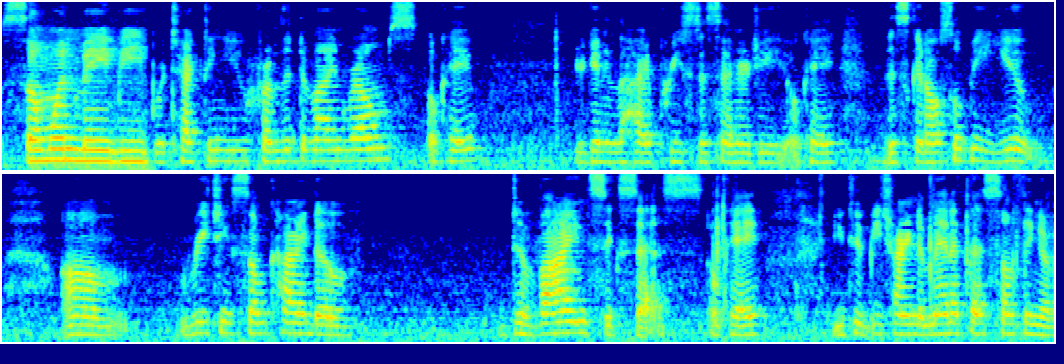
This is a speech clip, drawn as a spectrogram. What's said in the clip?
Someone may be protecting you from the divine realms, okay? You're getting the high priestess energy, okay? This could also be you um, reaching some kind of divine success, okay? You could be trying to manifest something or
